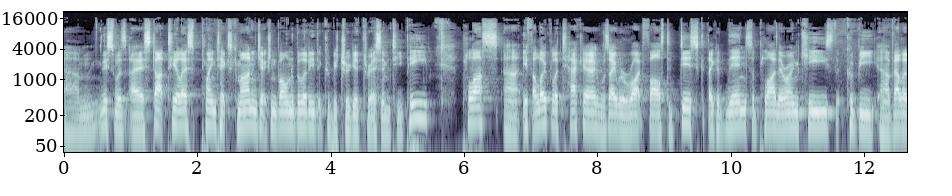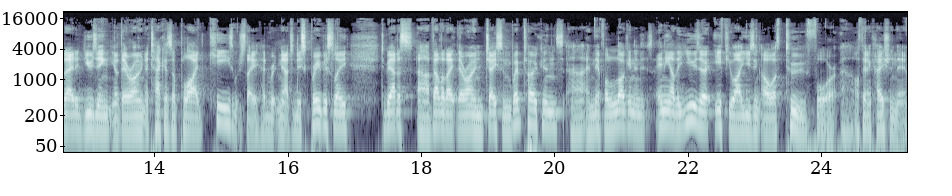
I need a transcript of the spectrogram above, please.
Um, this was a STARTTLS plain text command injection vulnerability that could be triggered through SMTP. Plus, uh, if a local attacker was able to write files to disk, they could then supply their own keys that could be uh, validated using you know, their own attacker supplied keys, which they had written out to disk previously, to be able to uh, validate their own JSON web tokens uh, and therefore log in as any other user if you are using OAuth 2 for uh, authentication there.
